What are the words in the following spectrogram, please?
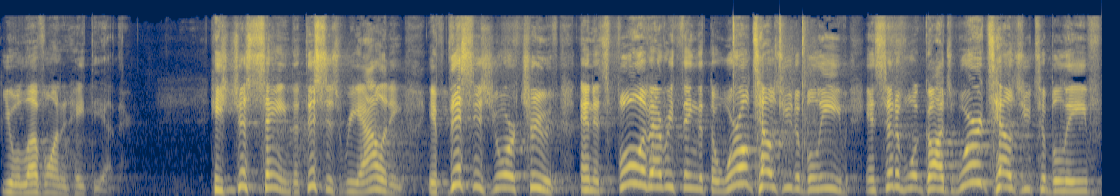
You will love one and hate the other. He's just saying that this is reality. If this is your truth and it's full of everything that the world tells you to believe instead of what God's word tells you to believe,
